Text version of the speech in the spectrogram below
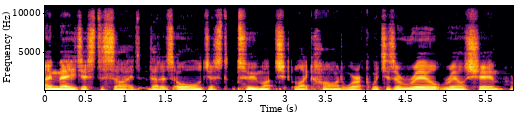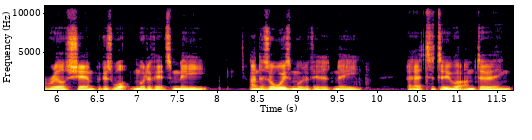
I may just decide that it's all just too much like hard work, which is a real, real shame. A real shame because what motivates me and has always motivated me uh, to do what I'm doing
